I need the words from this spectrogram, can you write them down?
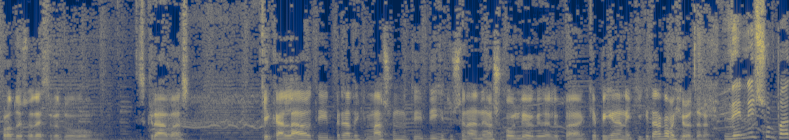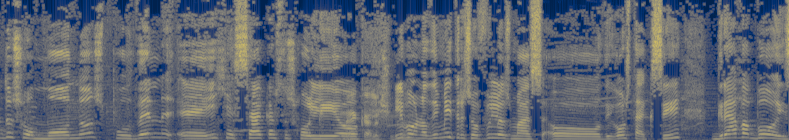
πρώτο ή στο δεύτερο του, της Κράβας. Και καλά ότι πρέπει να δοκιμάσουν την τύχη τους σε ένα νέο σχολείο κτλ. Και, και πήγαιναν εκεί και ήταν ακόμα χειρότερα. Δεν ήσουν πάντως ο μόνος που δεν ε, είχε σάκα στο σχολείο. Ναι, καλές σου λέω. λοιπόν, ο Δημήτρης, ο φίλος μας, ο οδηγός ταξί, Grava Boys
